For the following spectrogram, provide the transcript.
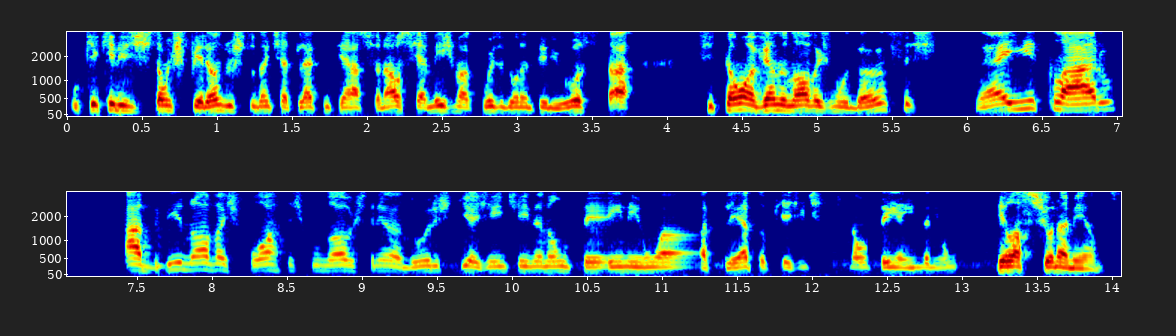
o que, que eles estão esperando do estudante atleta internacional, se é a mesma coisa do ano anterior, se, tá, se estão havendo novas mudanças, né? E, claro, abrir novas portas com novos treinadores que a gente ainda não tem nenhum atleta, ou que a gente não tem ainda nenhum relacionamento.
